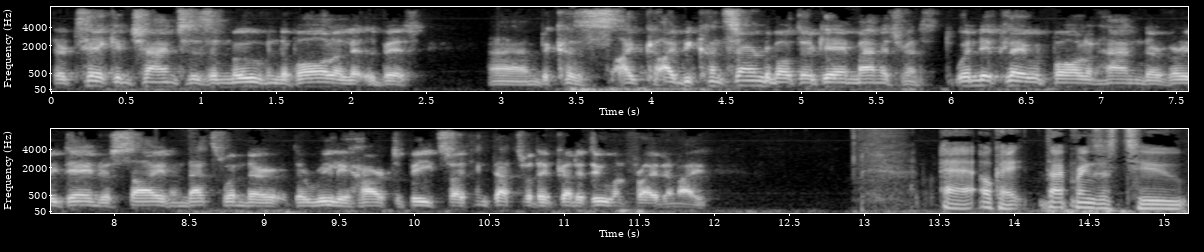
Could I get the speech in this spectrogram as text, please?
they're taking chances and moving the ball a little bit. Um, because I, I'd be concerned about their game management. When they play with ball in hand, they're a very dangerous side, and that's when they're they're really hard to beat. So I think that's what they've got to do on Friday night. Uh, okay, that brings us to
